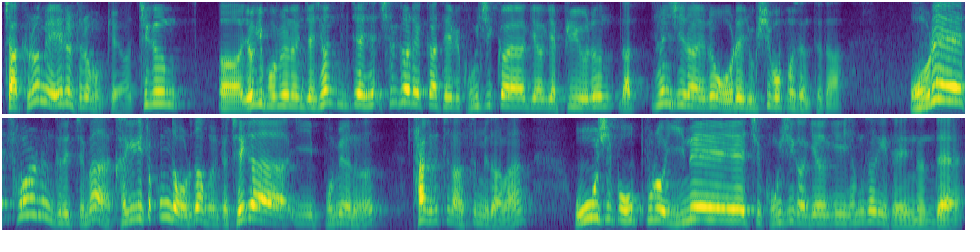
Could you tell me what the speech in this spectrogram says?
자, 그러면 예를 들어볼게요. 지금 어, 여기 보면은 이제 현재 실거래가 대비 공시가격의 비율은 현실화율은 올해 65%다. 올해 초는 그랬지만 가격이 조금 더 오르다 보니까 제가 이 보면은 다 그렇지는 않습니다만 55% 이내에 지금 공시 가격이 형성이 돼 있는데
